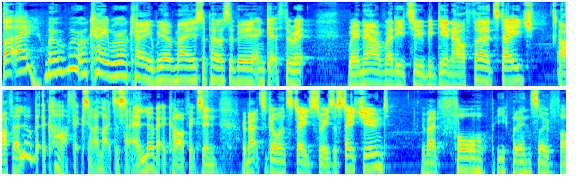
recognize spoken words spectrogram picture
But hey, we're, we're okay, we're okay. We have managed to persevere and get through it. We're now ready to begin our third stage. After a little bit of car fixing, I'd like to say. A little bit of car fixing. We're about to go on stage three. So stay tuned. We've had four people in so far.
